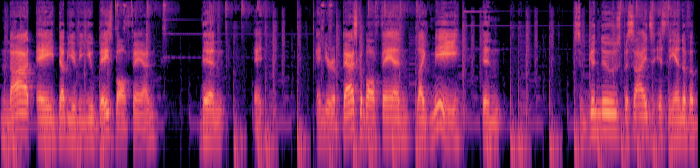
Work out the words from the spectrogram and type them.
not a WVU baseball fan, then and, and you're a basketball fan like me, then some good news besides it's the end of a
